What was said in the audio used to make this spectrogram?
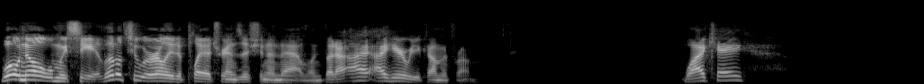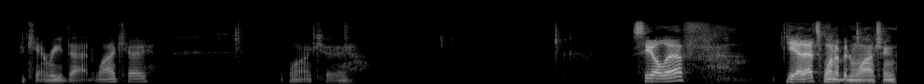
we'll know when we see it. A little too early to play a transition in that one. But I, I hear where you're coming from. YK? I can't read that. YK? YK. CLF? Yeah, that's one I've been watching.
